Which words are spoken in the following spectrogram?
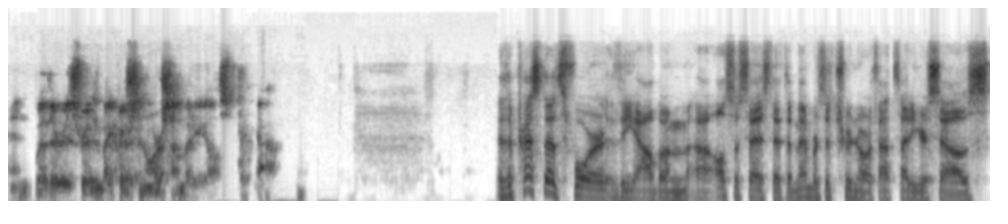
and whether it's written by Kristen or somebody else. Yeah. The press notes for the album uh, also says that the members of True North, outside of yourselves,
